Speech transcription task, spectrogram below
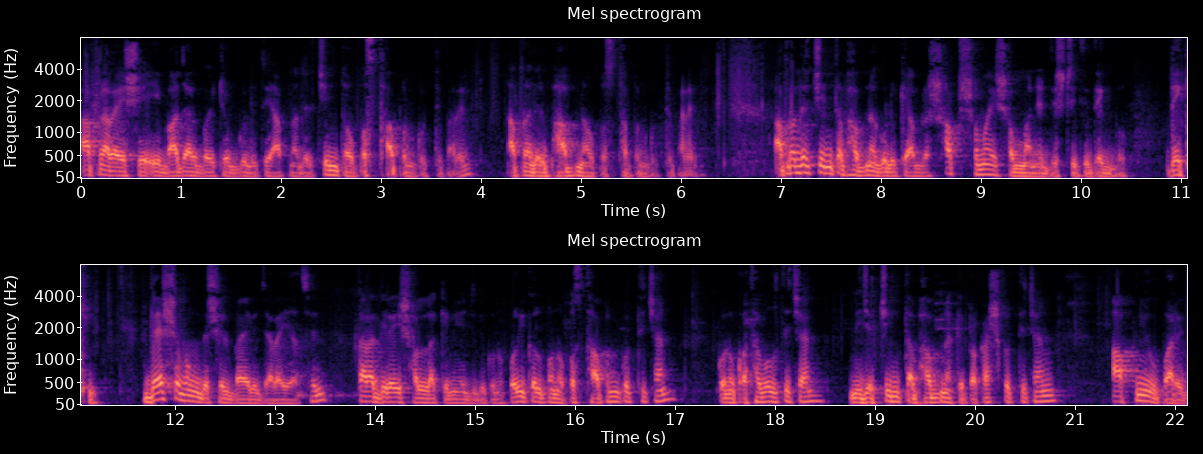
আপনারা এসে এই বাজার বৈঠকগুলিতে আপনাদের চিন্তা উপস্থাপন করতে পারেন, আপনাদের ভাবনা উপস্থাপন করতে পারেন। আপনাদের চিন্তা ভাবনাগুলোকে আমরা সব সময় সম্মানের দৃষ্টিতে দেখব, দেখি। দেশ এবং দেশের বাইরে যারাই আছেন, তারা দিরাই সাল্লাহকে নিয়ে যদি কোনো পরিকল্পনা উপস্থাপন করতে চান কোনো কথা বলতে চান, নিজের চিন্তা ভাবনাকে প্রকাশ করতে চান, আপনিও পারেন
